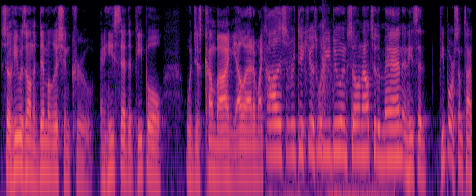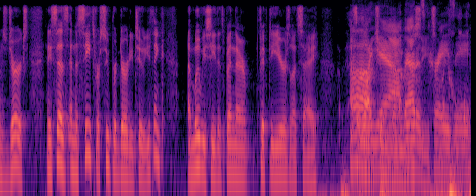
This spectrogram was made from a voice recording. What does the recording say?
So he was on the demolition crew, and he said that people would just come by and yell at him like, "Oh, this is ridiculous! What are you doing selling out to the man?" And he said people are sometimes jerks. And he says, and the seats were super dirty too. You think a movie seat that's been there 50 years, let's say, that's a Oh, lot of chewing yeah, gum under that those is seats. I'm like, crazy.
